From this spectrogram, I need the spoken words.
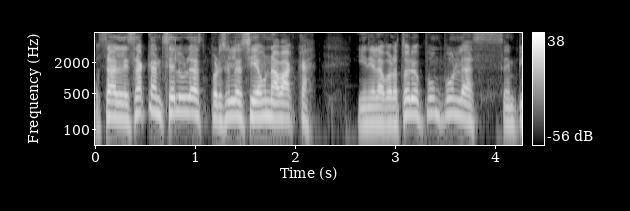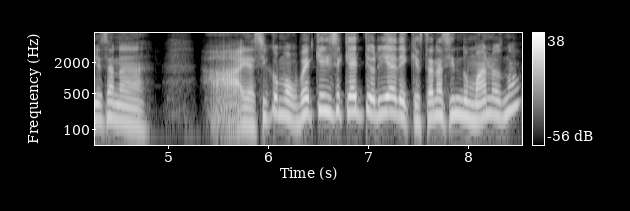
O sea, le sacan células, por decirlo así, a una vaca. Y en el laboratorio, pum, pum, las empiezan a... Ay, así como ve que dice que hay teoría de que están haciendo humanos, ¿no?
